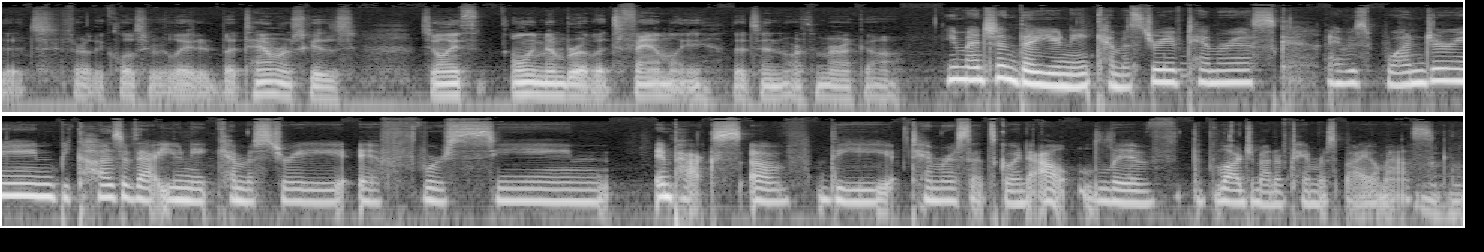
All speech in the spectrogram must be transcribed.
that's fairly closely related but tamarisk is it's the only th- only member of its family that's in North America you mentioned the unique chemistry of tamarisk. I was wondering, because of that unique chemistry, if we're seeing impacts of the tamarisk that's going to outlive the large amount of tamarisk biomass? Mm-hmm.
